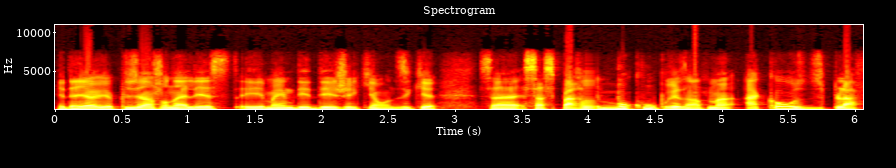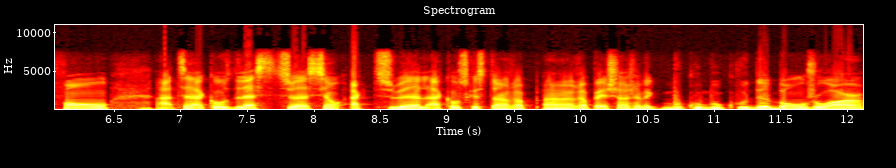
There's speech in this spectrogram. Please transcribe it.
Et d'ailleurs, il y a plusieurs journalistes et même des DG qui ont dit que ça, se parle beaucoup présentement à cause du plafond, à, à cause de la situation actuelle, à cause que c'est un, repêchage avec beaucoup, beaucoup de bons joueurs,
